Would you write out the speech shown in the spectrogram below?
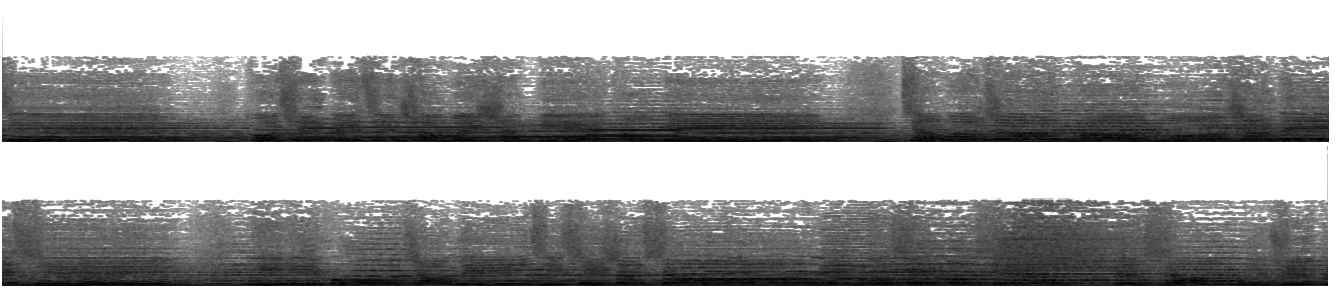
的结晶，脱去卑贱，成为神别透明。将我正靠磨成的心，你的呼召立即起声响，你更新奉献，愿向你绝对，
